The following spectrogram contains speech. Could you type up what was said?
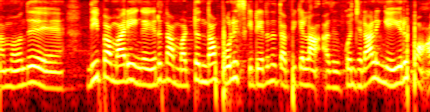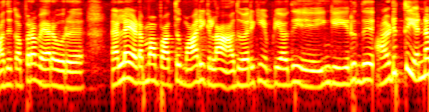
நம்ம வந்து தீபா மாதிரி இங்கே இருந்தால் மட்டும்தான் போலீஸ்கிட்ட இருந்து தப்பிக்கலாம். அது கொஞ்ச நாள் இங்கே இருப்போம். அதுக்கப்புறம் வேறு ஒரு நல்ல இடமா பார்த்து மாறிக்கலாம். அது வரைக்கும் எப்படியாவது இங்கே இருந்து அடுத்து என்ன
